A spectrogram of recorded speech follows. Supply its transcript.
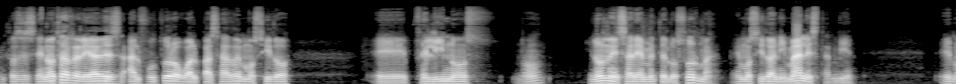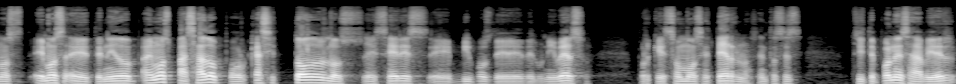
Entonces, en otras realidades, al futuro o al pasado, hemos sido eh, felinos, ¿no? Y no necesariamente los urma, hemos sido animales también. Hemos, hemos eh, tenido, hemos pasado por casi todos los eh, seres vivos del universo, porque somos eternos. Entonces, si te pones a ver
